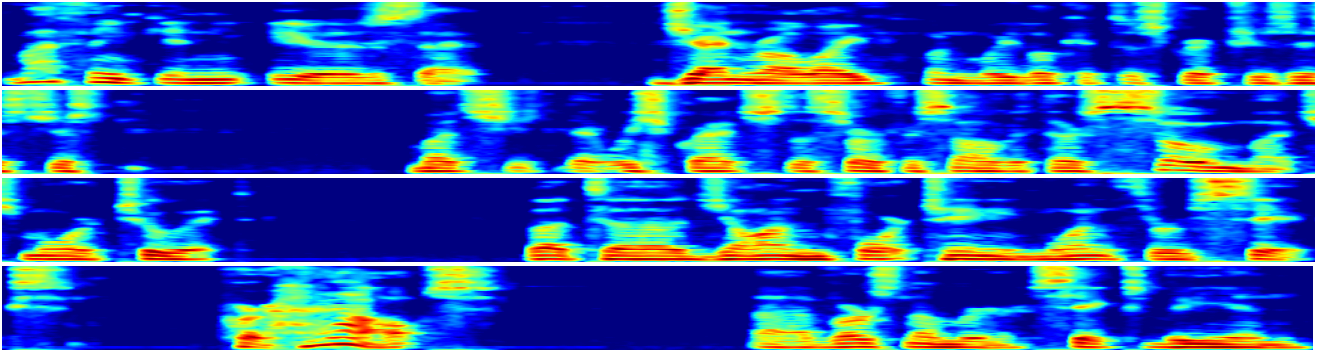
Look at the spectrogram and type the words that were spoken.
my thinking is that generally, when we look at the scriptures, it's just much that we scratch the surface of it. There's so much more to it. But uh, John 14, 1 through 6, perhaps uh, verse number 6 being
